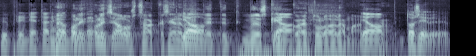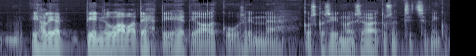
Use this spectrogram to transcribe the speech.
hybridi että on No, helpompi- oli, oliko se alusta saakka selvä, Joo. että, että myös keikkoja Joo. tulee olemaan? Joo, tosi ihan liian pieni lava tehtiin heti alkuun sinne, koska siinä oli se ajatus, että sit se niinku,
